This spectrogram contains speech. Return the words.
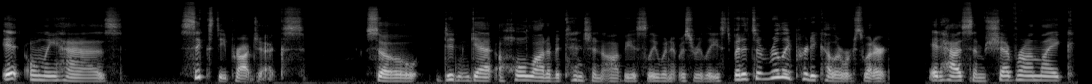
It only has 60 projects. So didn't get a whole lot of attention, obviously, when it was released. But it's a really pretty colorwork sweater. It has some chevron like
